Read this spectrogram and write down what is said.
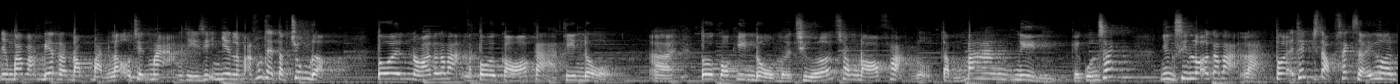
Nhưng các bạn biết là đọc bản lậu trên mạng thì dĩ nhiên là bạn không thể tập trung được tôi nói với các bạn là tôi có cả Kindle. À, tôi có Kindle mà chứa trong đó khoảng độ tầm 3.000 cái cuốn sách. Nhưng xin lỗi các bạn là tôi lại thích đọc sách giấy hơn.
